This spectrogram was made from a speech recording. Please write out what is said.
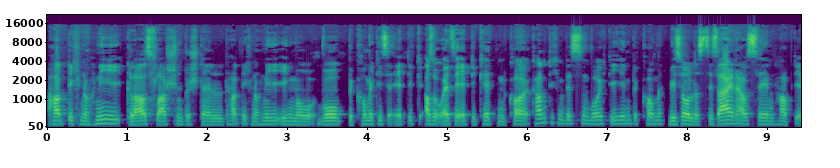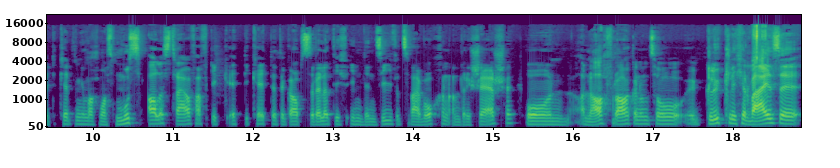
hatte ich noch nie Glasflaschen bestellt, hatte ich noch nie irgendwo, wo bekomme ich diese Etiketten, also diese Etiketten kannte ich ein bisschen, wo ich die hinbekomme, wie soll das Design aussehen, habe die Etiketten gemacht, was muss alles drauf auf die Etikette, da gab es relativ intensive zwei Wochen an Recherche und an Nachfragen und so. Glücklicherweise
